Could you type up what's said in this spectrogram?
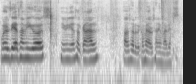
Buenos días amigos, bienvenidos al canal. Vamos a ver de comer a los animales.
